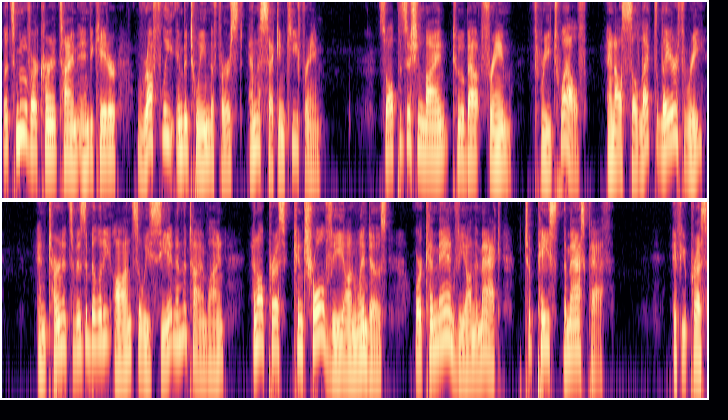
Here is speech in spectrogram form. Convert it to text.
Let's move our current time indicator roughly in between the first and the second keyframe. So I'll position mine to about frame 312 and I'll select layer 3 and turn its visibility on so we see it in the timeline and I'll press Control V on Windows or Command V on the Mac to paste the mask path. If you press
